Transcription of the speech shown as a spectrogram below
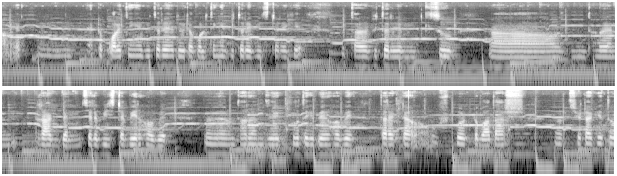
আমি একটা পলিথিনের ভিতরে, দুইটা পলিথিনের ভিতরে বীজটা রেখে তার ভিতরে কিছু ধরেন রাখবেন সেটা বীজটা বের হবে। ধরেন যে কোথা থেকে বের হবে, তার একটা উষ্ণ একটা বাতাস সেটাকে তো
